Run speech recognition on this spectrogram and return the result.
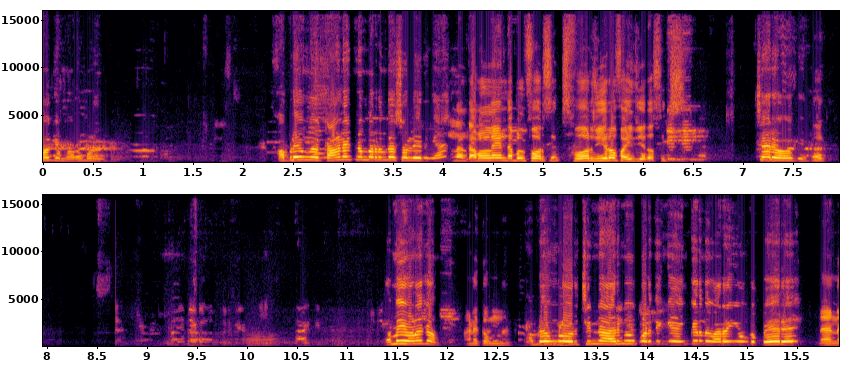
ஓகேம்மா ரொம்ப நன்றி. அப்படியே உங்க கான்டாக்ட் நம்பர் இருந்தா சொல்லிருங்க. Double nine double four six four zero five zero six சரி ஓகே தம்பி வணக்கம். வணக்கம்ண்ணா அப்படியே உங்களை ஒரு சின்ன அறிமுகப்படுத்திங்க. எங்க இருந்து வர்றீங்க உங்க பேரு? நான்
